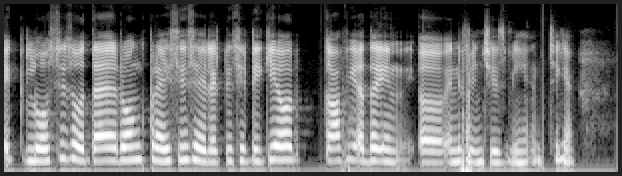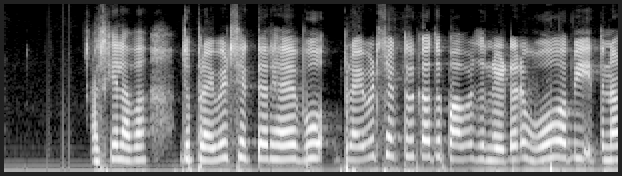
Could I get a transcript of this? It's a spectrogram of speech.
एक लॉसेस होता है रॉन्ग प्राइसेस है इलेक्ट्रिसिटी के और काफ़ी अदर इनफिशेंसीज भी हैं, ठीक है? उसके अलावा जो प्राइवेट सेक्टर है, वो प्राइवेट सेक्टर का जो पावर जनरेटर है, वो अभी इतना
